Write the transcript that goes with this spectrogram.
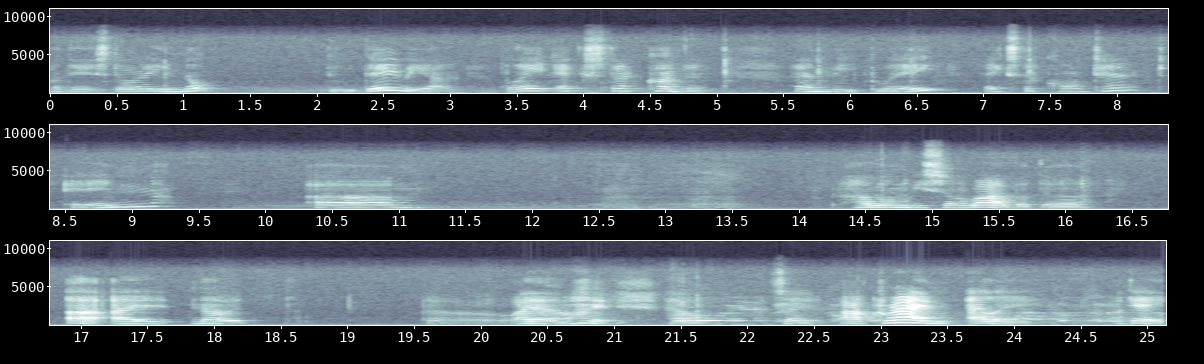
continue story. No, today we are play extra content, and we play extra content in um how long we survive. But uh, ah, I know. Uh, I don't know how say ah crime alley. Okay.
